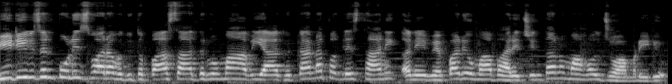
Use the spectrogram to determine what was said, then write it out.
બી ડિવિઝન પોલીસ દ્વારા વધુ તપાસ હાથ ધરવામાં આવી. આ ઘટનાના પગલે સ્થાનિક અને વેપારીઓમાં ભારે ચિંતાનો માહોલ જોવા મળી રહ્યો.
